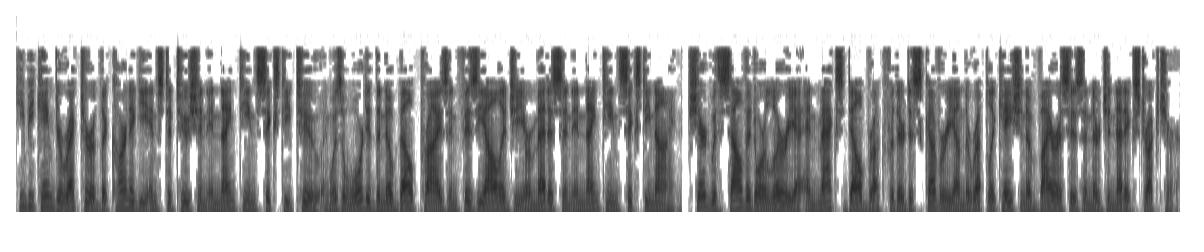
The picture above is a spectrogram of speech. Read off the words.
He became director of the Carnegie Institution in 1962 and was awarded the Nobel Prize in Physiology or Medicine in 1969, shared with Salvador Luria and Max Delbruck for their discovery on the replication of viruses and their genetic structure.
